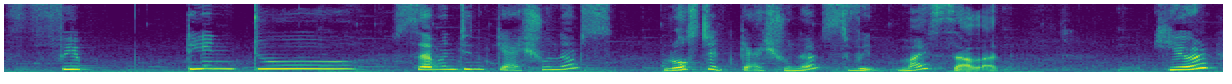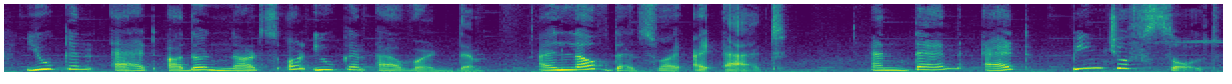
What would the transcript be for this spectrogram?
15 to 17 cashew nuts roasted cashew nuts with my salad. Here you can add other nuts or you can avoid them. I love that's why I add. And then add pinch of salt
